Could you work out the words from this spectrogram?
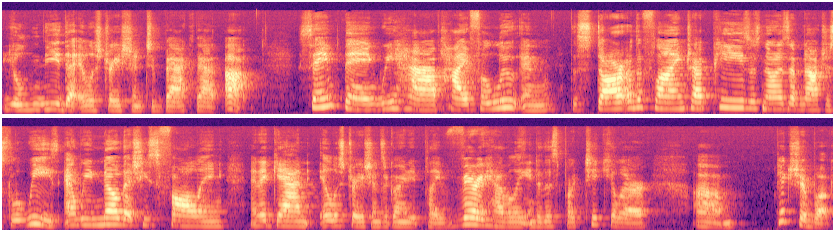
you'll need that illustration to back that up. Same thing, we have highfalutin. The star of the flying trapeze is known as Obnoxious Louise, and we know that she's falling. And again, illustrations are going to play very heavily into this particular um, picture book.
